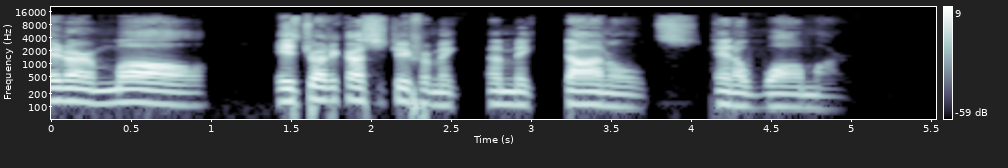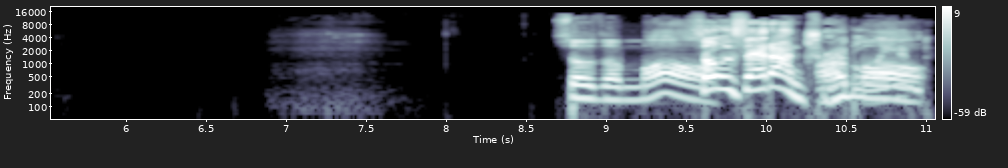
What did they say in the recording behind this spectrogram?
in our mall, it's right across the street from a McDonald's and a Walmart. So the mall. So is that on tribal mall- land?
